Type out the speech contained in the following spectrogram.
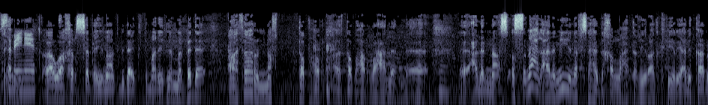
السبعينات يعني أواخر السبعينات بداية الثمانينات لما بدأ آثار النفط تظهر تظهر على ال- على الناس. الصناعة العالمية نفسها دخل لها تغييرات كثير. يعني كان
